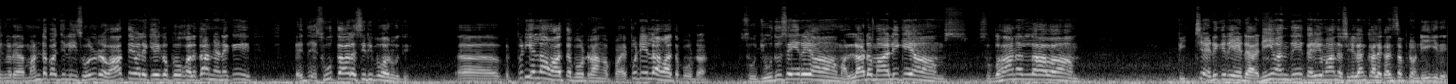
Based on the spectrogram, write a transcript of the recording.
எங்களோட மண்டபச்சிலி சொல்கிற வார்த்தை வேலை கேட்க போகல தான் எனக்கு இது சூத்தால சிரிப்பு வருது. எப்படியெல்லாம் வார்த்தை போடுறாங்கப்பா எப்படியெல்லாம் வார்த்தை போடுறான் சுஜூது செய்கிறையாம் அல்லாட மாளிகையாம் சுபான் அல்லாவாம் பிச்சை எடுக்கிறியேடா நீ வந்து தெரியுமா அந்த ஸ்ரீலங்காவில் கன்செப்ட் ஒன்று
